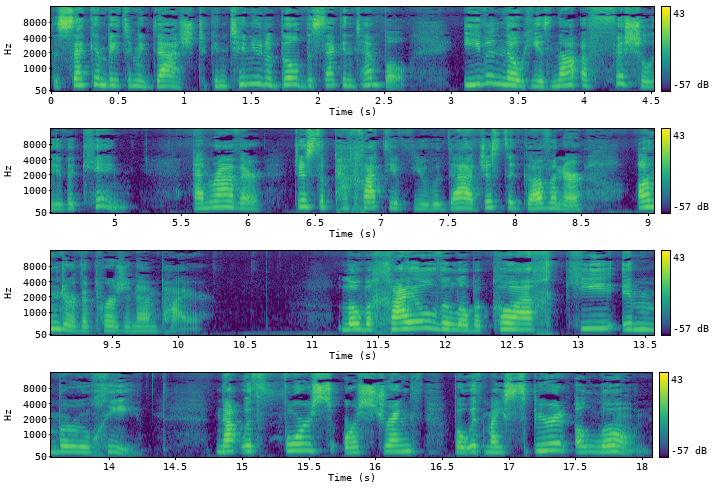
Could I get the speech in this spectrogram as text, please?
the second Beit HaMikdash, to continue to build the second temple, even though he is not officially the king and rather just a Pachati of Yehuda, just a governor under the Persian Empire. Lo b'chayil v'lo b'koach ki im not with force or strength, but with my spirit alone,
